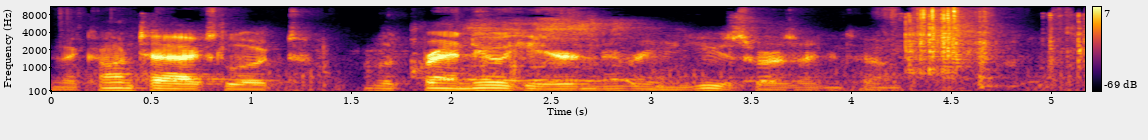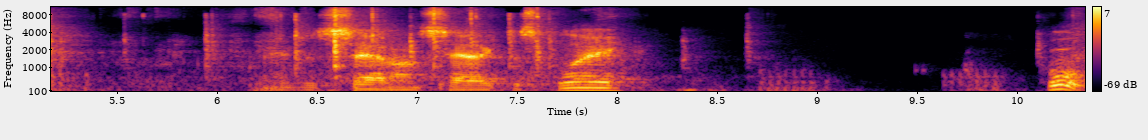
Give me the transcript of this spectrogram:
The contacts looked looked brand new here, never even used as far as I can tell. They just sat on static display. Cool.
